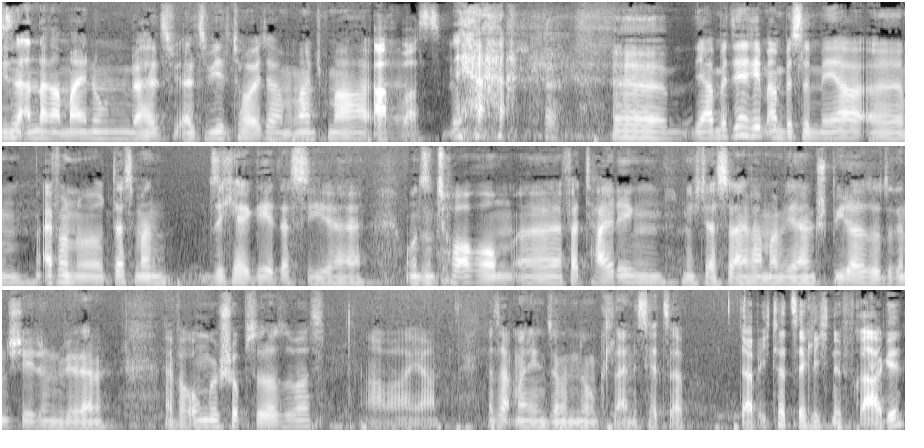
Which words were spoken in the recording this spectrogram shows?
die sind anderer Meinung als, als wir Torhüter manchmal. Ach äh, was. Ja. Ähm, ja, mit denen redet man ein bisschen mehr. Ähm, einfach nur, dass man sicher geht, dass sie äh, unseren Torraum äh, verteidigen. Nicht, dass da einfach mal wieder ein Spieler so drin steht und wir werden einfach umgeschubst oder sowas. Aber ja, da sagt man ihnen so nur ein kleines Heads-up. Da habe ich tatsächlich eine Frage.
